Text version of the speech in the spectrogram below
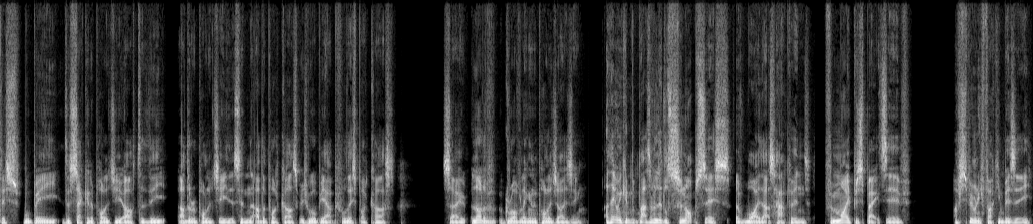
this will be the second apology after the other apology that's in the other podcast, which will be out before this podcast. So a lot of groveling and apologizing. I think we can perhaps have a little synopsis of why that's happened. From my perspective, I've just been really fucking busy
